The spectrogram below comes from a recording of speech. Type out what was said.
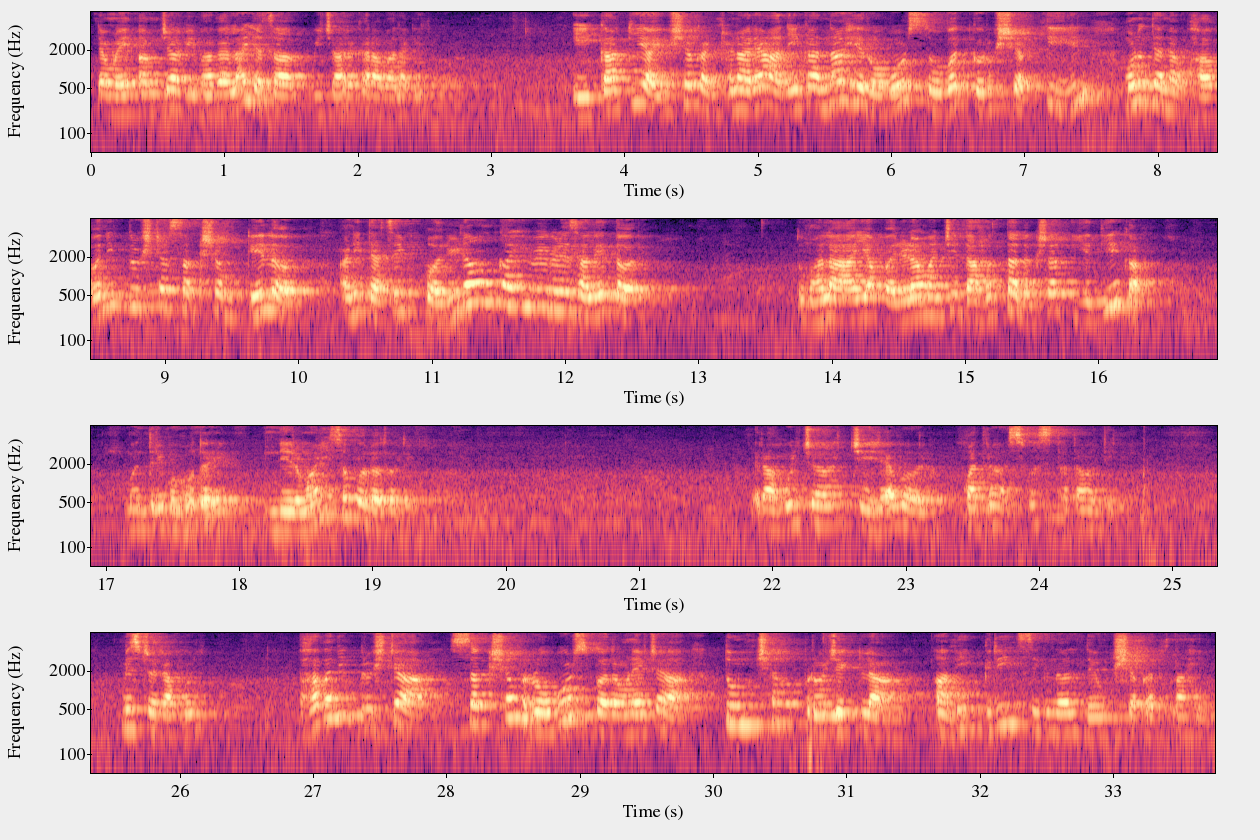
त्यामुळे आमच्या विभागाला याचा विचार करावा लागेल. एकाकी आयुष्य कंठणाऱ्या अनेकांना हे रोबोट सोबत करू शकतील म्हणून त्यांना भावनिकदृष्ट्या सक्षम केलं आणि त्याचे परिणाम काही वेगळे झाले तर? तुम्हाला या परिणामांची दाहकता लक्षात येते का? मंत्री महोदय निर्वाणीचं बोलत होते. राहुलच्या चेहऱ्यावर मात्र अस्वस्थता होती. मिस्टर राहुल भावनिकदृष्ट्या सक्षम रोबोट्स बनवण्याच्या तुमच्या प्रोजेक्टला आम्ही ग्रीन सिग्नल देऊ शकत नाही.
